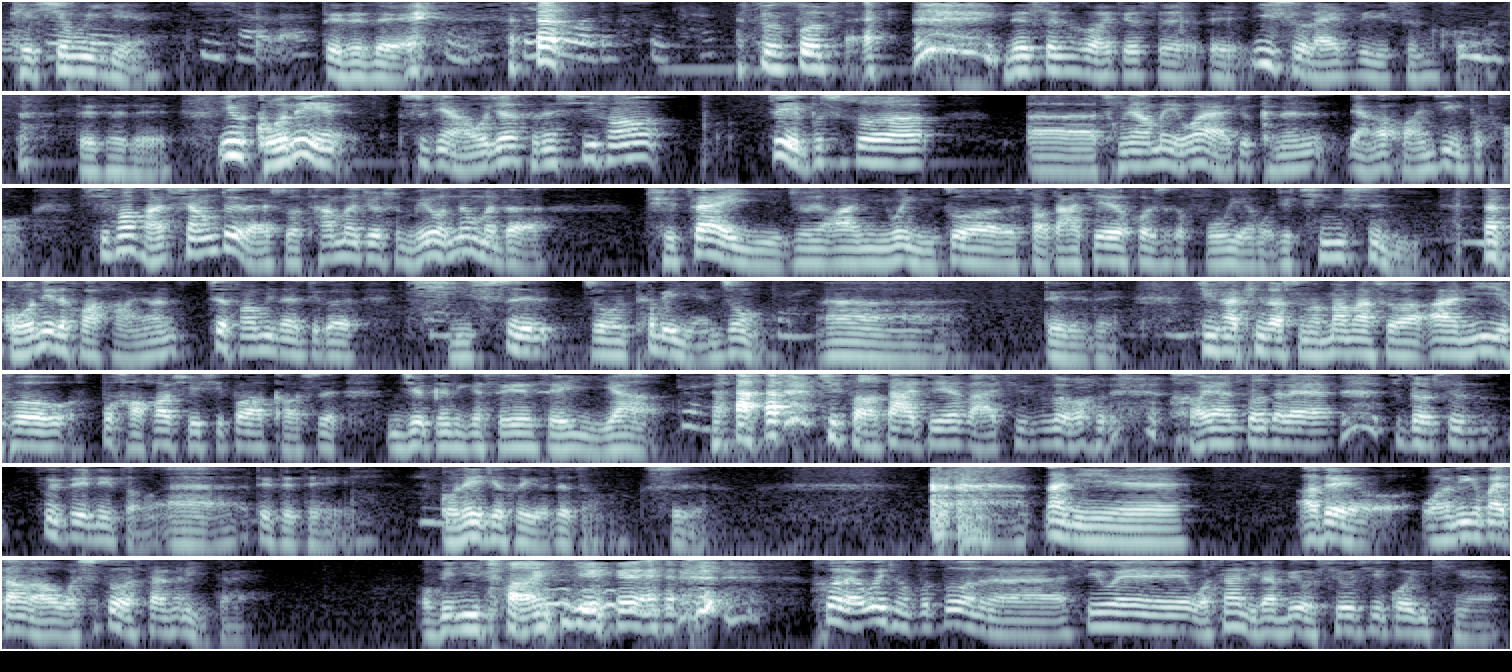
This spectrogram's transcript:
可以凶一点，记下来，对对对，嗯，都是我的素材。做 素材，你的生活就是对艺术来自于生活，对对对，因为国内是这样，我觉得可能西方，这也不是说呃崇洋媚外，就可能两个环境不同，西方好像相对来说他们就是没有那么的去在意，就是啊，因为你做扫大街或者是个服务员，我就轻视你，但国内的话好像这方面的这个歧视就特别严重，嗯。对对对，经常听到什么妈妈说啊，你以后不好好学习，不好好考试，你就跟那个谁谁谁一样，对，去扫大街吧。其实这种好像说的嘞，这种是最最那种，哎、对对对，国内就会有这种是。那你啊，对我那个麦当劳，我是做了三个礼拜，我比你长一点。后来为什么不做呢？是因为我三个礼拜没有休息过一天。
